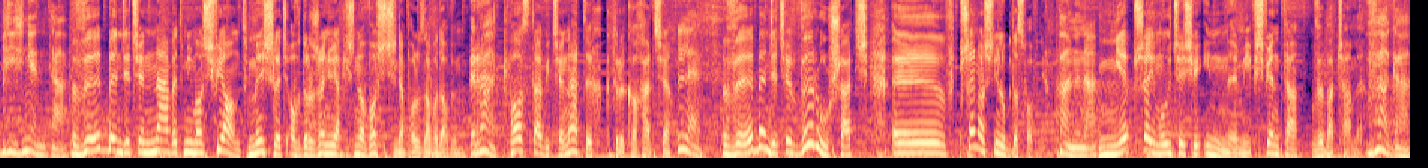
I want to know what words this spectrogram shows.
bliźnięta, Wy będziecie nawet mimo świąt myśleć o wdrożeniu jakichś nowości na polu zawodowym. rak, Postawicie na tych, których kochacie. lew, Wy będziecie wyruszać yy, w przenośni lub dosłownie. panna, Nie przejmujcie się innymi. W święta wybaczamy. waga,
